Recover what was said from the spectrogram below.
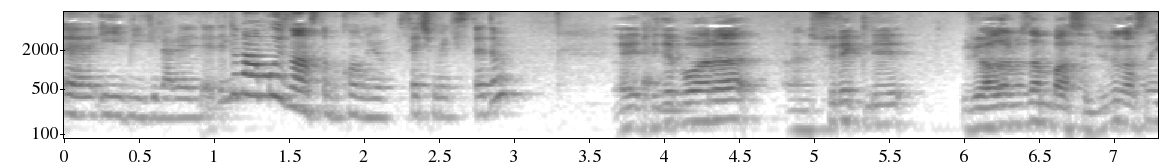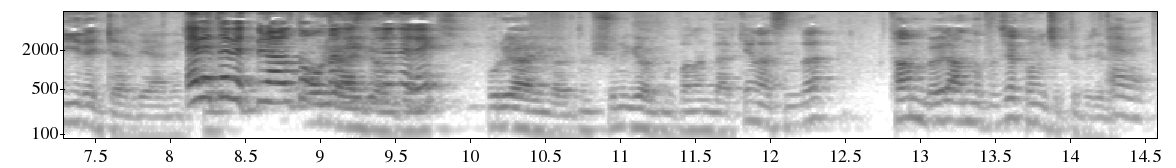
e, iyi bilgiler elde edildi. Ben bu yüzden aslında bu konuyu seçmek istedim. Evet, bir de bu ara hani sürekli rüyalarımızdan bahsediyorduk. Aslında iyi denk geldi yani. İşte Evet evet biraz da ondan esinlenerek. gördüm, Bu rüyayı gördüm, şunu gördüm falan derken aslında tam böyle anlatılacak konu çıktı bize. Evet.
